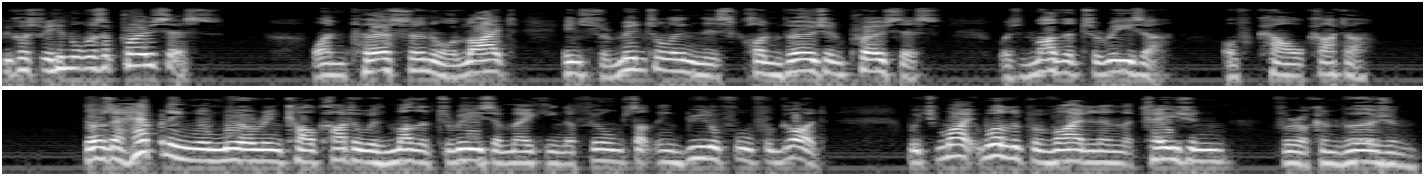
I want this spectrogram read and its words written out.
because for him it was a process. One person or light instrumental in this conversion process was Mother Teresa of Calcutta. There was a happening when we were in Calcutta with Mother Teresa making the film Something Beautiful for God, which might well have provided an occasion for a conversion.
